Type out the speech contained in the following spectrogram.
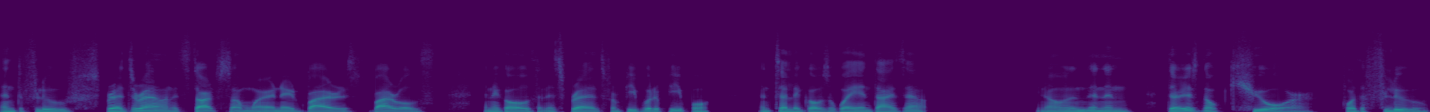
and the flu spreads around. It starts somewhere, and it virus virals, and it goes and it spreads from people to people until it goes away and dies out. You know, and, and then there is no cure for the flu.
